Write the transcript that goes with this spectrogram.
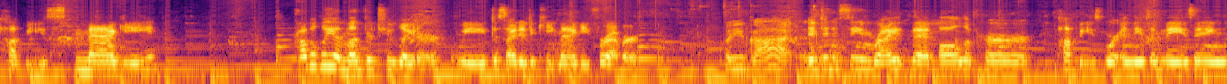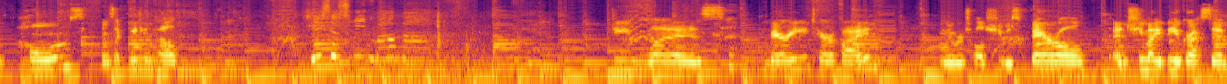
puppies, Maggie. Probably a month or two later, we decided to keep Maggie forever. What do you got? It didn't seem right that all of her puppies were in these amazing homes. I was like, we can help. She's a sweet mama. She was very terrified. We were told she was feral and she might be aggressive.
